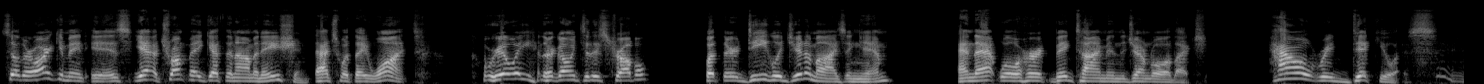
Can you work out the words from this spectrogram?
So their argument is yeah, Trump may get the nomination. That's what they want. Really? They're going to this trouble? But they're delegitimizing him, and that will hurt big time in the general election. How ridiculous hmm.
